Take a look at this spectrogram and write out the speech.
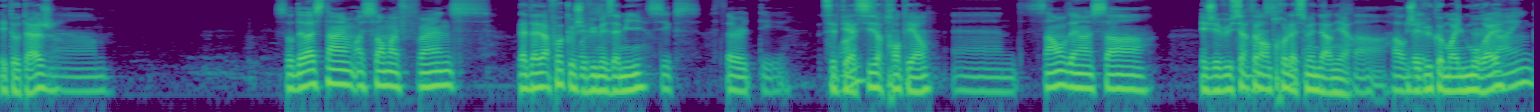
est otage. Um, so the last time I saw my friends, La dernière fois que j'ai vu mes amis, 6:30, c'était à 6h31. and some of them I saw Et j'ai vu certains d'entre eux la semaine dernière. J'ai vu comment ils mouraient dying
